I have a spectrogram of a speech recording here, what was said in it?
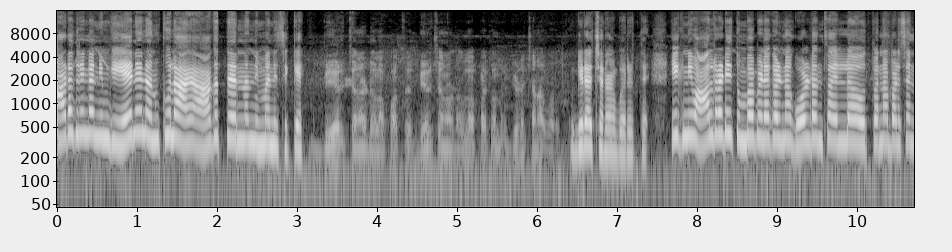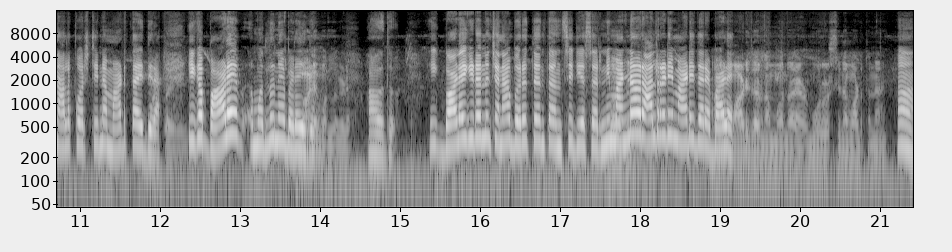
ಮಾಡೋದ್ರಿಂದ ನಿಮ್ಗೆ ಏನೇನು ಅನುಕೂಲ ಆಗುತ್ತೆ ಅನ್ನೋದು ನಿಮ್ಮ ಅನಿಸಿಕೆ. ಬೇರ್ ಚೆನ್ನಾಗಿ ಡೆವಲಪ್ ಆಗ್ತದೆ. ಬೇರು ಚೆನ್ನಾಗಿ ಡೆವಲಪ್ ಆಯ್ತು ಅಂದರೆ ಗಿಡ ಚೆನ್ನಾಗಿ ಬರುತ್ತೆ. ಗಿಡ ಚೆನ್ನಾಗಿ ಬರುತ್ತೆ. ಈಗ ನೀವು ಆಲ್ರೆಡಿ ತುಂಬ ಬೆಳೆಗಳನ್ನ ಗೋಲ್ಡನ್ ಸಾಯಿಲ್ ಉತ್ಪನ್ನ ಬಳಸಿ ನಾಲ್ಕು ವರ್ಷದಿಂದ ಮಾಡ್ತಾ ಇದ್ದೀರಾ? ಈಗ ಬಾಳೆ ಮೊದಲನೇ ಬೆಳೆ ಇದೆ. ಮೊದಲ ಬೆಳೆ. ಹೌದು. ಈಗ ಬಾಳೆ ಗಿಡನೂ ಚೆನ್ನಾಗಿ ಬರುತ್ತೆ ಅಂತ ಅನ್ಸಿದ್ಯಾ ಸರ್? ನಿಮ್ಮ ಅಣ್ಣವ್ರು ಆಲ್ರೆಡಿ ಮಾಡಿದ್ದಾರೆ ಬಾಳೆ. ಮಾಡಿದ್ದಾರೆ ನಮ್ಮನ್ನ ಎರಡು ಮೂರು ವರ್ಷದಿಂದ ಮಾಡ್ತಾನೆ. ಹಾಂ.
